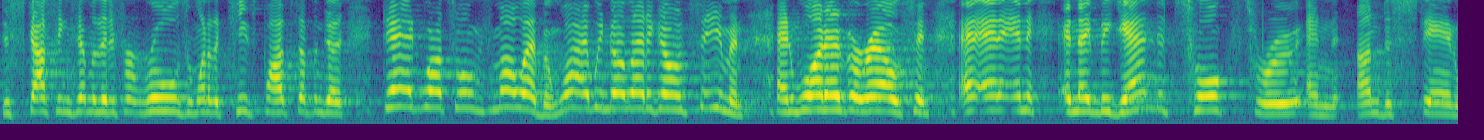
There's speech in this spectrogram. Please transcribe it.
discussing some of the different rules, and one of the kids pipes up and goes, Dad, what's wrong with Moab? And why are we not allowed to go and see him? And, and whatever else. And, and, and, and they began to talk through and understand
